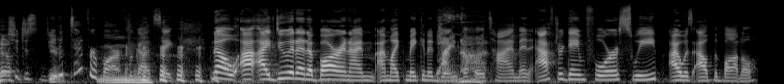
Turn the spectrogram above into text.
I should just do the DNVR bar for God's sake. No, I, I do it at a bar, and I'm I'm like making a drink the whole time. And after game four sweep, I was out the bottle.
